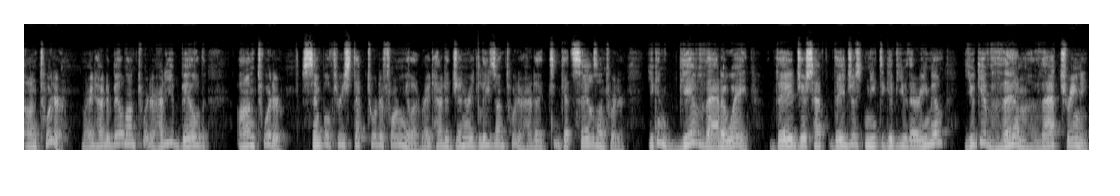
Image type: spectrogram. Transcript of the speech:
on Twitter right? How to build on Twitter. How do you build on Twitter? Simple three-step Twitter formula right? How to generate leads on Twitter how to get sales on Twitter. You can give that away. They just have they just need to give you their email. You give them that training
